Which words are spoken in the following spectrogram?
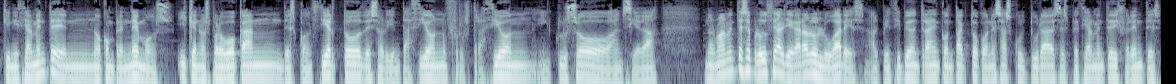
que inicialmente no comprendemos y que nos provocan desconcierto, desorientación, frustración, incluso ansiedad. Normalmente se produce al llegar a los lugares, al principio de entrar en contacto con esas culturas especialmente diferentes.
